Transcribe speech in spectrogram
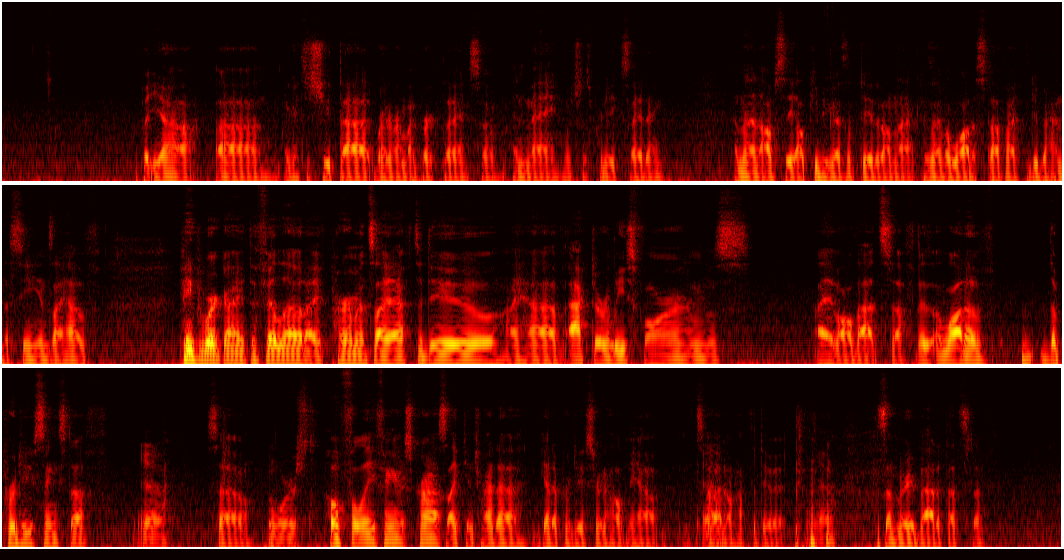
but yeah, uh, I get to shoot that right around my birthday, so in May, which is pretty exciting. And then obviously I'll keep you guys updated on that because I have a lot of stuff I have to do behind the scenes. I have paperwork I have to fill out. I have permits I have to do. I have actor release forms. I have all that stuff. There's a lot of the producing stuff. Yeah. So The worst. hopefully, fingers crossed, I can try to get a producer to help me out, so Yeah. I don't have to do it Yeah. because I'm very bad at that stuff.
